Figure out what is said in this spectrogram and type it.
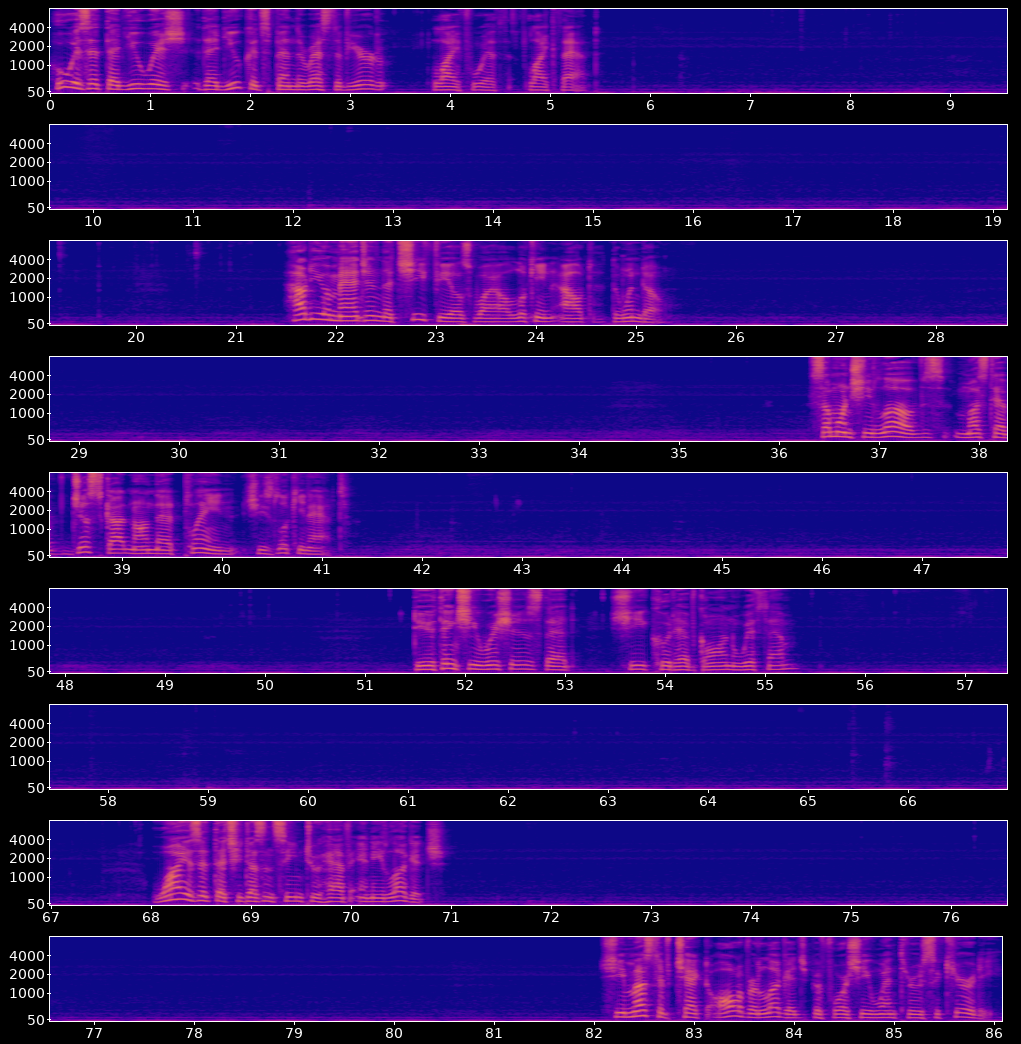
Who is it that you wish that you could spend the rest of your life with like that? How do you imagine that she feels while looking out the window? Someone she loves must have just gotten on that plane she's looking at. Do you think she wishes that she could have gone with them? Why is it that she doesn't seem to have any luggage? She must have checked all of her luggage before she went through security.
